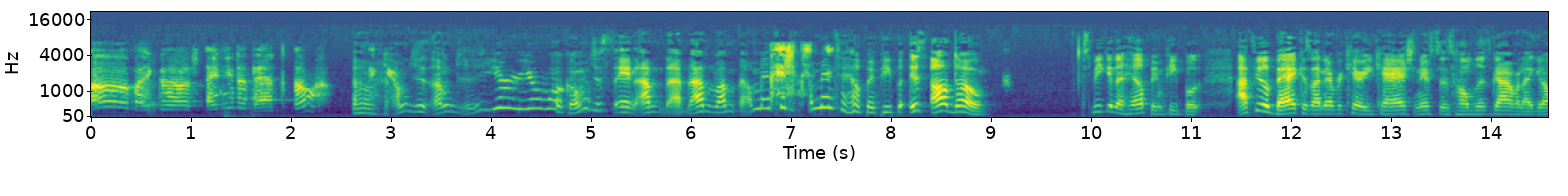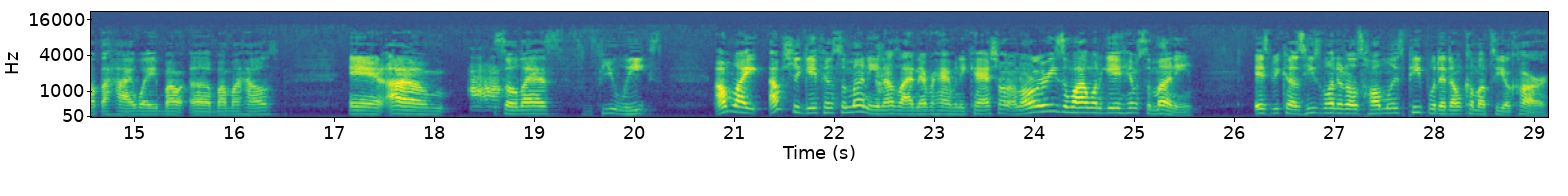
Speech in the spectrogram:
oh my gosh, I needed that. Oh, Oh, I'm just, I'm, you're, you're welcome. I'm just saying, I'm, I'm, I'm, I'm, into, I'm into helping people. It's although, speaking of helping people, I feel bad because I never carry cash, and there's this homeless guy when I get off the highway by, uh, by my house, and um, so last few weeks, I'm like, I should give him some money, and I was like, I never have any cash on. And the only reason why I want to give him some money is because he's one of those homeless people that don't come up to your car.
